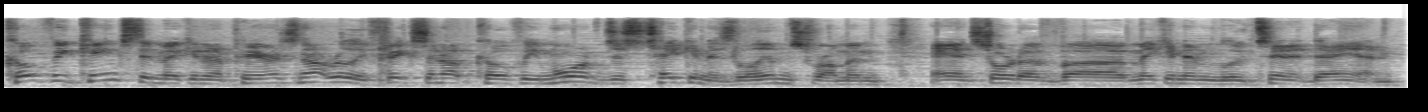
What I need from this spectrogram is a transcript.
Kofi Kingston making an appearance. Not really fixing up Kofi. More of just taking his limbs from him and sort of uh, making him Lieutenant Dan.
